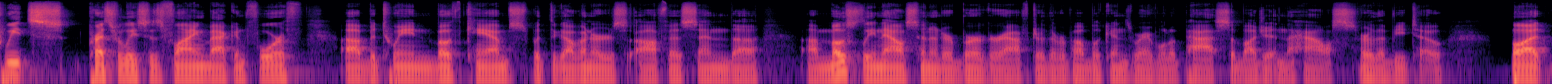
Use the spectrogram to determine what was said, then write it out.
tweets, press releases flying back and forth uh, between both camps with the governor's office and the uh, mostly now Senator Berger after the Republicans were able to pass a budget in the House or the veto. But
